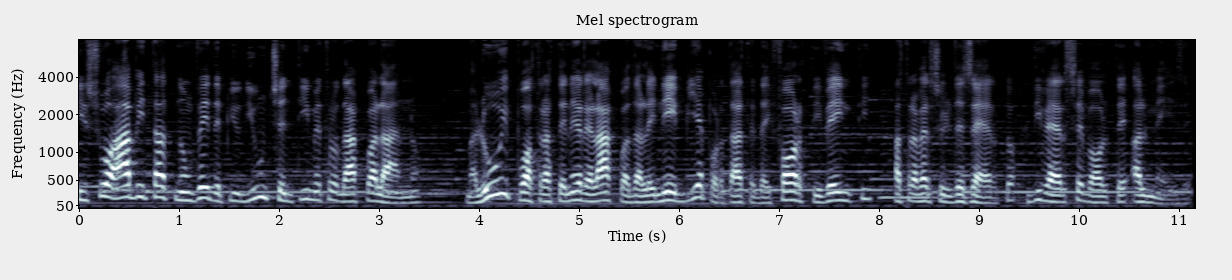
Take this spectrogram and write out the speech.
il suo habitat non vede più di un centimetro d'acqua l'anno, ma lui può trattenere l'acqua dalle nebbie portate dai forti venti attraverso il deserto diverse volte al mese.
